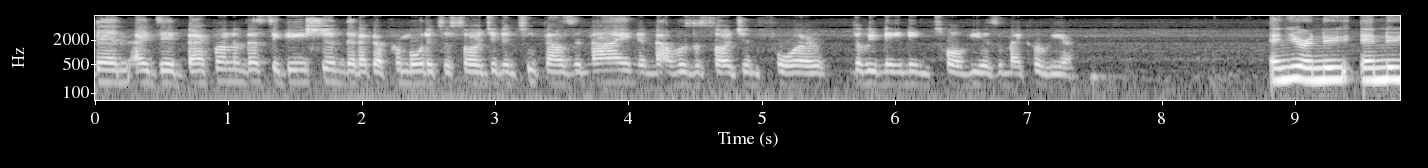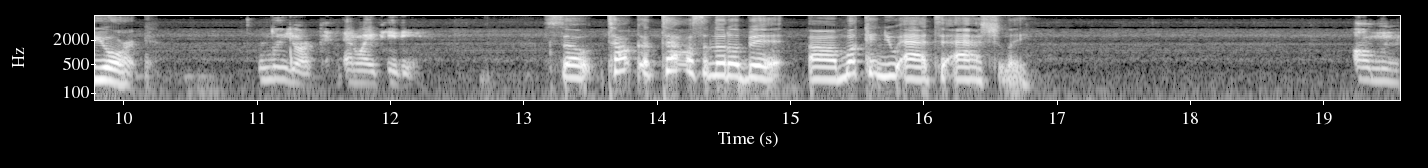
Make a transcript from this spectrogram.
Then I did background investigation. Then I got promoted to sergeant in 2009, and I was a sergeant for the remaining 12 years of my career. And you're in New in New York. New York, NYPD. So, talk tell us a little bit. Um, what can you add to Ashley? Um,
